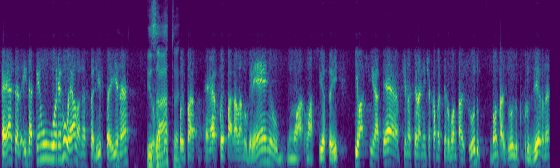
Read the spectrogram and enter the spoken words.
É, ainda tem o Orejuela nessa lista aí, né? Exato. É. Foi, é, foi, parar lá no Grêmio, um, um acerto aí. E eu acho que até financeiramente acaba sendo vantajoso, vantajoso para o Cruzeiro, né?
